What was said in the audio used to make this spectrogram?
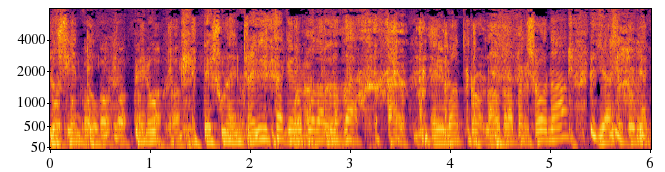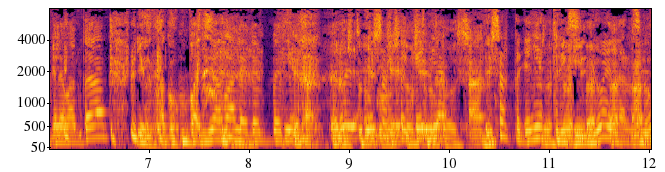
Lo siento, pero es una entrevista que no puedo aplazar. el otro, la otra persona ya se tenía que levantar y una acompañaba le despedía. Pero esas, pequeñas, esas pequeñas triquiñuelas, ¿no?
